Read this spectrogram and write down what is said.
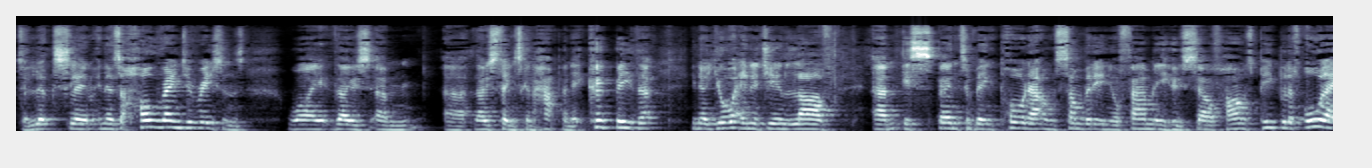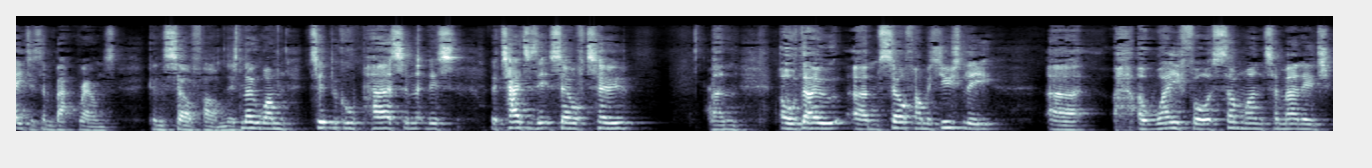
to look slim. And there's a whole range of reasons why those um, uh, those things can happen. It could be that you know your energy and love um, is spent and being poured out on somebody in your family who self harms. People of all ages and backgrounds can self harm. There's no one typical person that this attaches itself to. Um, although um, self harm is usually uh, a way for someone to manage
